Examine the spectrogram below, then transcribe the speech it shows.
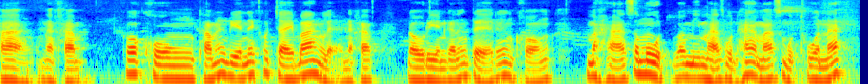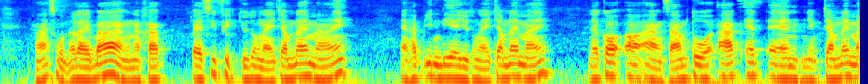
ภาคนะครับ ก็คงทำให้เรียนได้เข้าใจบ้างแหละนะครับ เราเรียนกันตั้งแต่เรื่องของ มหาสมุทรว่ามีมหาสมุทร5มหาสมุทรทวนนะมหาสมุทรอะไรบ้างนะครับแปซิฟิกอยู่ตรงไหนจำได้ไหมนะครับอินเดียอยู่ตรงไหนจำได้ไหมแล้วก็อาอ่าง 3 ตัว Arc S N ยังจำได้ไหม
